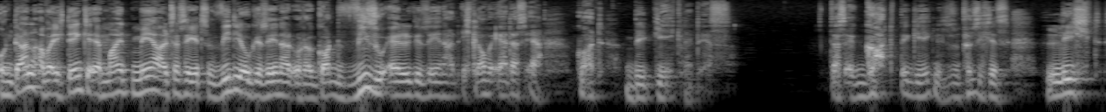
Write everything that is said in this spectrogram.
Und dann, aber ich denke, er meint mehr, als dass er jetzt ein Video gesehen hat oder Gott visuell gesehen hat. Ich glaube eher, dass er Gott begegnet ist. Dass er Gott begegnet ist und plötzlich das Licht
